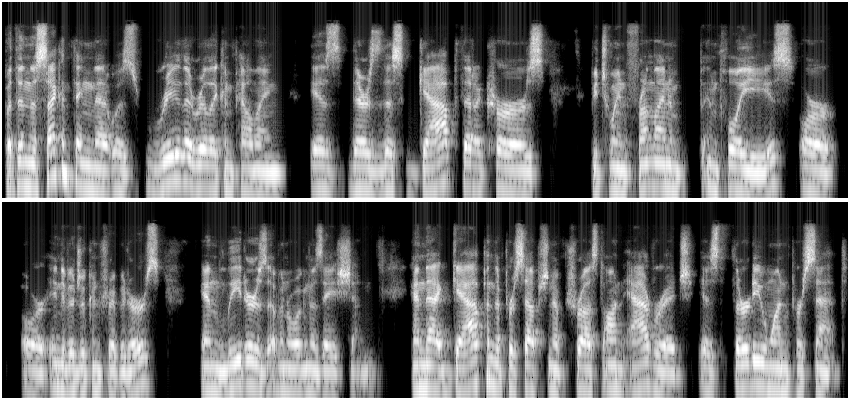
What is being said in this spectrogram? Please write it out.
but then the second thing that was really really compelling is there's this gap that occurs between frontline employees or or individual contributors and leaders of an organization. And that gap in the perception of trust on average is 31%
